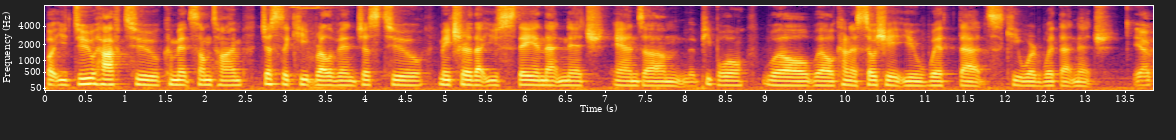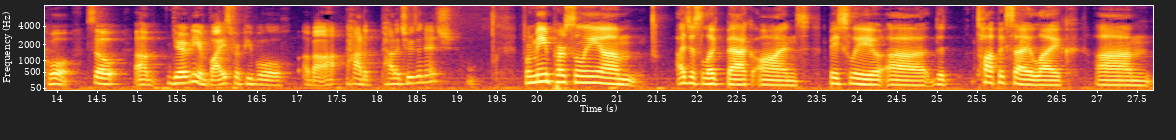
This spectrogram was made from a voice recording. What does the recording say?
but you do have to commit some time just to keep relevant, just to make sure that you stay in that niche, and um, people will will kind of associate you with that keyword with that niche. Yeah, cool. So, um, do you have any advice for people about how to how to choose a niche? For me personally, um, I just look back on basically uh, the topics I like, um,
